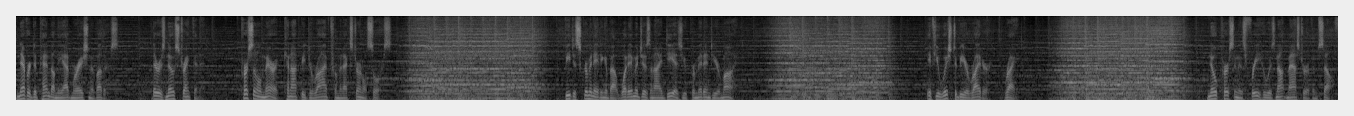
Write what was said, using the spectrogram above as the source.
Never depend on the admiration of others. There is no strength in it. Personal merit cannot be derived from an external source. Be discriminating about what images and ideas you permit into your mind. If you wish to be a writer, write. No person is free who is not master of himself.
